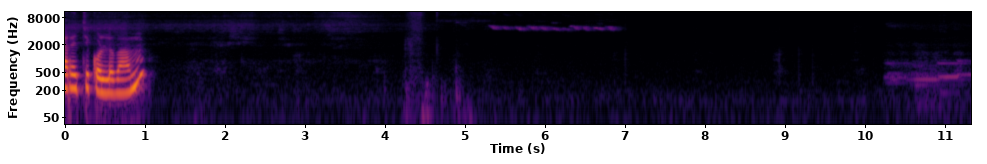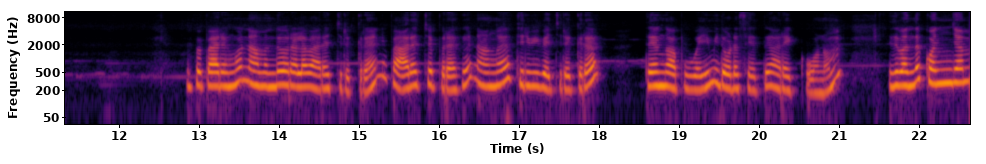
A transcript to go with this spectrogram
அரைச்சி கொள்ளுவோம். இப்போ பாருங்க நான் வந்து ஓரளவு அரைச்சிருக்கிறேன். இப்போ அரைச்ச பிறகு நாங்கள் திருவி வச்சிருக்கிற தேங்காய் பூவையும் இதோட சேர்த்து அரைக்கணும். இது வந்து கொஞ்சம்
